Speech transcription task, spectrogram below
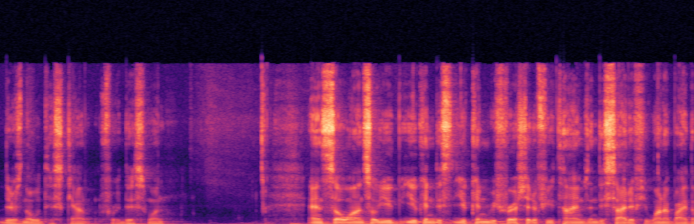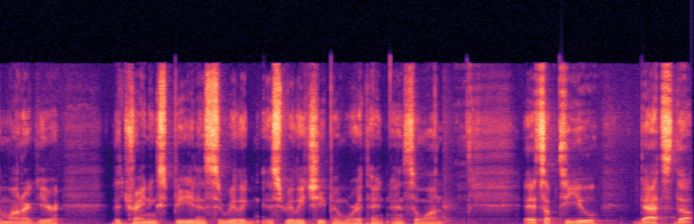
there's no discount for this one. And so on. So you you can you can refresh it a few times and decide if you want to buy the monarch gear. The training speed is really it's really cheap and worth it, and so on. It's up to you. That's the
